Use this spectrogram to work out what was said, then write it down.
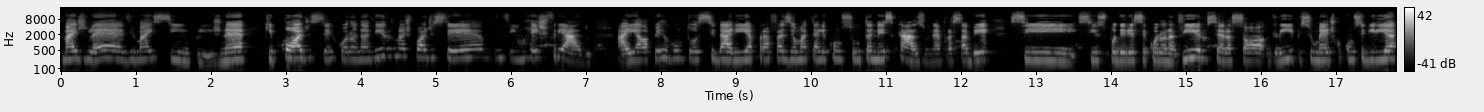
mais leve, mais simples, né? Que pode ser coronavírus, mas pode ser, enfim, um resfriado. Aí ela perguntou se daria para fazer uma teleconsulta nesse caso, né? Para saber se, se isso poderia ser coronavírus, se era só gripe, se o médico conseguiria,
